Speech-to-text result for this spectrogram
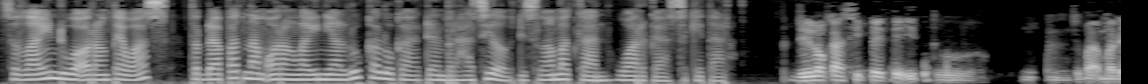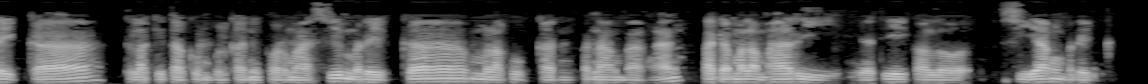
Selain dua orang tewas, terdapat enam orang lainnya luka-luka dan berhasil diselamatkan warga sekitar. Di lokasi PT itu, Coba mereka telah kita kumpulkan informasi, mereka melakukan penambangan pada malam hari. Jadi kalau siang mereka,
